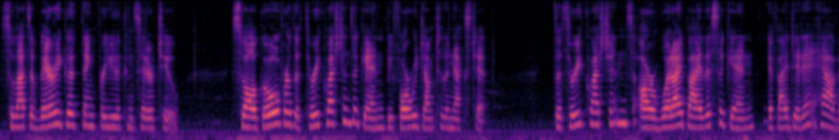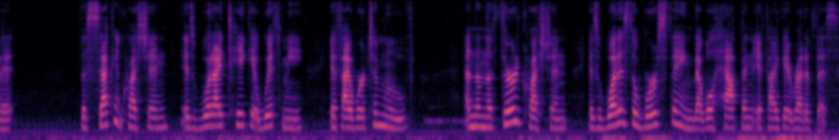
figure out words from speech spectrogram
So that's a very good thing for you to consider too. So I'll go over the three questions again before we jump to the next tip. The three questions are Would I buy this again if I didn't have it? The second question is Would I take it with me if I were to move? And then the third question is What is the worst thing that will happen if I get rid of this?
